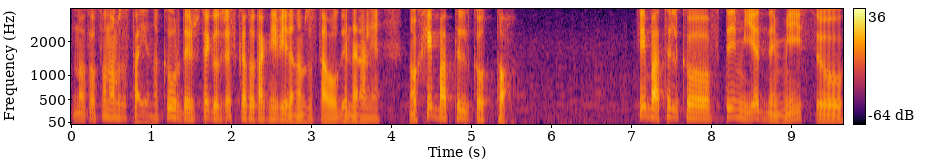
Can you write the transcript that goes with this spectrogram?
No to co nam zostaje? No kurde, już tego drzewka to tak niewiele nam zostało generalnie. No chyba tylko to. Chyba tylko w tym jednym miejscu.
